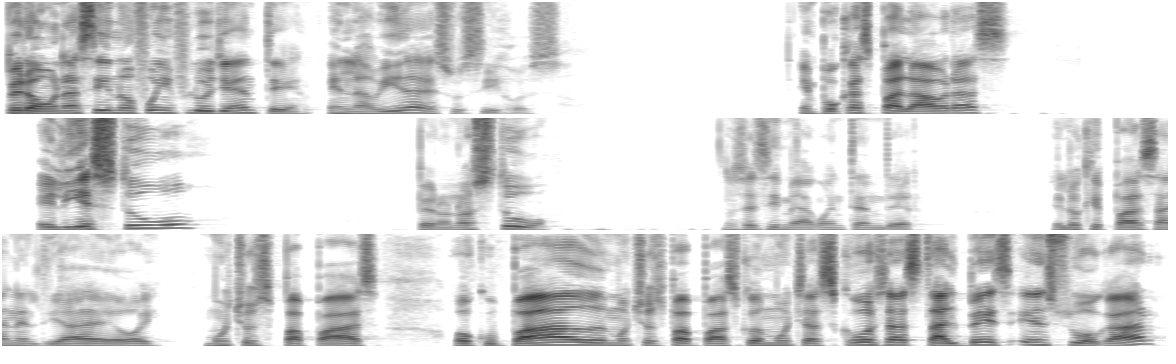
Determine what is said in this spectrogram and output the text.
pero aún así no fue influyente en la vida de sus hijos. En pocas palabras, Elí estuvo, pero no estuvo. No sé si me hago entender. Es lo que pasa en el día de hoy. Muchos papás ocupados, muchos papás con muchas cosas, tal vez en su hogar,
